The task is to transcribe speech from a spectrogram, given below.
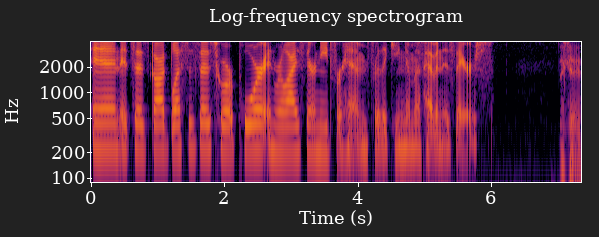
and it says, God blesses those who are poor and realize their need for Him, for the kingdom of heaven is theirs. Okay.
